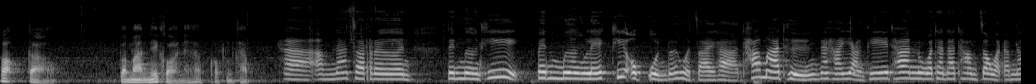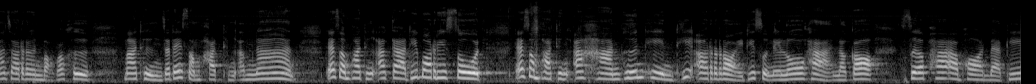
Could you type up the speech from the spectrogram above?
ก็กล่าวประมาณนี้ก่อนนะครับ ขอบคุณครับ ค่ะอำนาจเจริญเป็นเมืองที่เป็นเมืองเล็กที่อบอุ่นด้วยหัวใจค่ะ ถ้ามาถึงนะคะอย่างที่ท่านวัฒนธรรมจังหวัดอำนาจเจริญบอกก็คือ มาถึงจะได้สัมผัสถึงอำนาจ ได้สัมผัสถึงอากาศที่บริสุทธิ์ ได้สัมผัสถึงอาหารพื้นถิ่นที่อร่อยที่สุดในโลกค่ะ แล้วก็เสื้อผ้าอาภรณ์แบบที่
